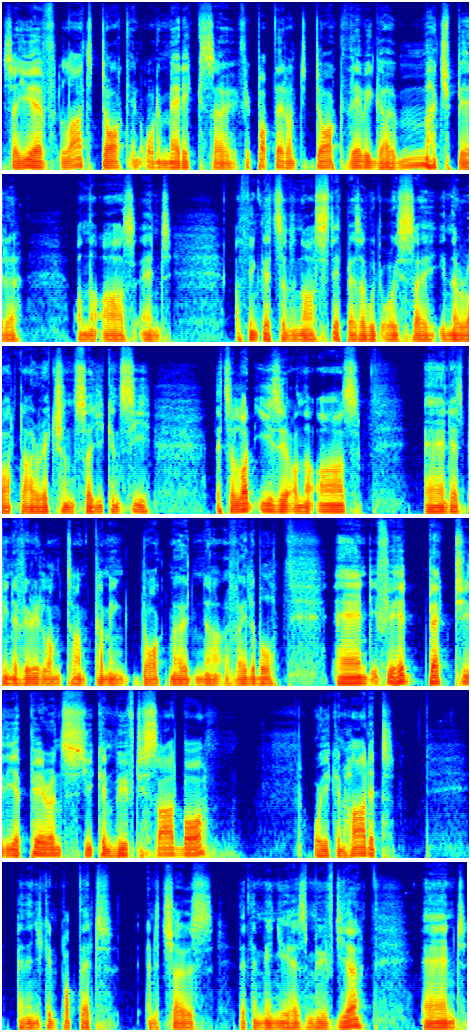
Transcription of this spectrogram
So you have light, dark, and automatic. So if you pop that onto dark, there we go, much better on the R's. And I think that's a nice step, as I would always say, in the right direction. So you can see it's a lot easier on the R's and has been a very long time coming dark mode now available. And if you head back to the appearance, you can move to sidebar or you can hide it and then you can pop that and it shows that the menu has moved here. And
